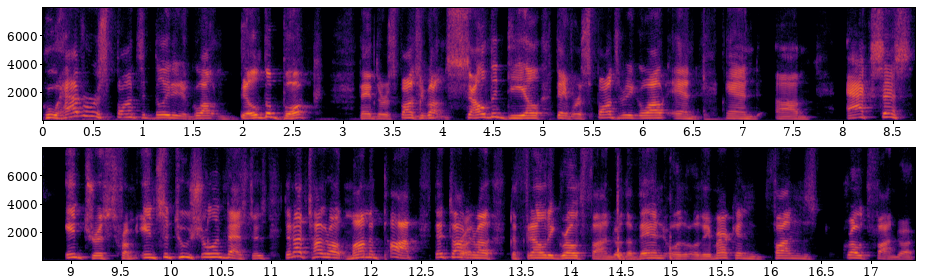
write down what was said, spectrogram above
who have a responsibility to go out and build a book. They have the responsibility to go out and sell the deal. They have a responsibility to go out and and um, access interest from institutional investors. They're not talking about mom and pop. They're talking right. about the Fidelity Growth Fund or the Van or, or the American Funds growth fund or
